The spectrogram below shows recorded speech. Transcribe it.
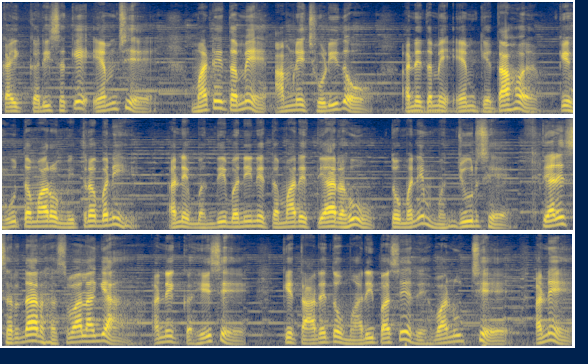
કંઈક કરી શકે એમ છે. માટે તમે આમને છોડી દો. અને તમે એમ કહેતા હોય કે હું તમારો મિત્ર બની અને બંદી બનીને તમારે ત્યાં રહું, તો મને મંજૂર છે. ત્યારે સરદાર હસવા લાગ્યા અને કહે છે કે તારે તો મારી પાસે રહેવાનું જ છે અને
